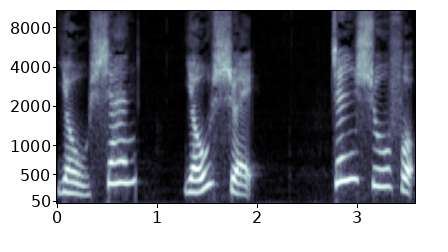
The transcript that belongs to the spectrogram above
有山有水真舒服。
